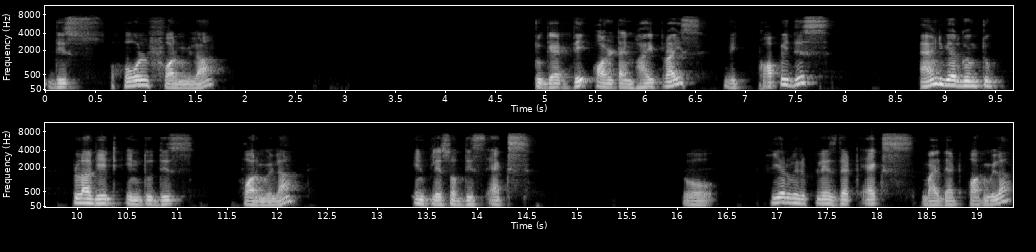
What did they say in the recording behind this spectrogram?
this whole formula to get the all-time high price. We copy this and we are going to plug it into this formula in place of this x. So here we replace that x by that formula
